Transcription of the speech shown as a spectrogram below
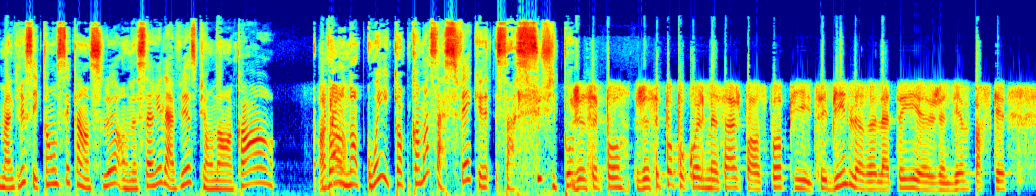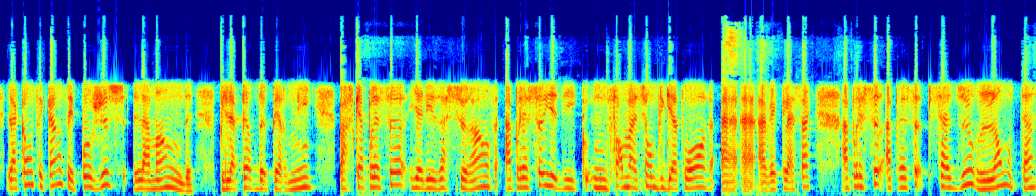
malgré ces conséquences-là, on a serré la vis, puis on a encore Bon, non. Oui, comment ça se fait que ça suffit pas? Je sais pas. Je sais pas pourquoi le message passe pas. Puis c'est bien de le relater, euh, Geneviève, parce que la conséquence n'est pas juste l'amende puis la perte de permis. Parce qu'après ça, il y a les assurances. Après ça, il y a des, une formation obligatoire avec la SAC. Après ça, après ça, ça dure longtemps.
